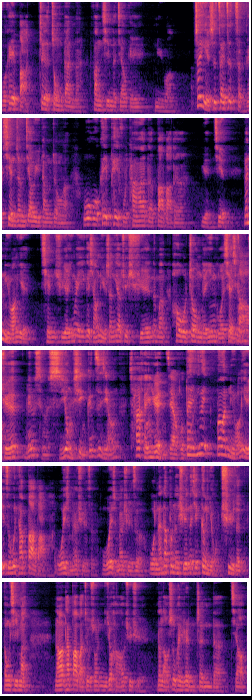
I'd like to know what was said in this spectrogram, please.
我可以把这个重担呢放心的交给女王。”这也是在这整个宪政教育当中啊，我我可以佩服他的爸爸的远见。那女王也谦虚啊，因为一个小女生要去学那么厚重的英国宪法，觉得没有什么实用性，跟自己好像差很远，这样会不会？对，因为包括女王也一直问她爸爸嘛，我为什么要学这个？我为什么要学这个？我难道不能学那些更有趣的东西吗？然后她爸爸就说：“你就好好去学，那老师会认真的教。”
